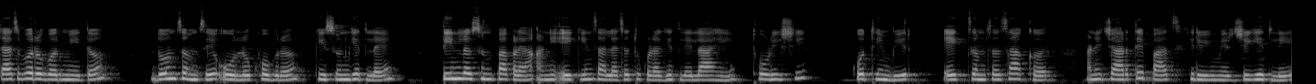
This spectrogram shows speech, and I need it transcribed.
त्याचबरोबर मी इथं दोन चमचे ओलं खोबरं किसून घेतलं आहे तीन लसूण पाकळ्या आणि एक इंच आल्याचा तुकडा घेतलेला आहे. थोडीशी कोथिंबीर एक चमचा साखर आणि चार ते पाच हिरवी मिरची घेतली.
